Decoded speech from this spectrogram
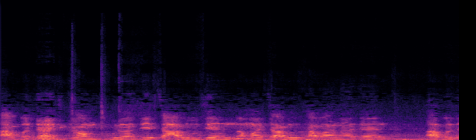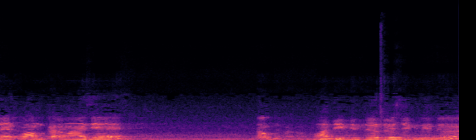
આ બધા જ કામ પૂરા જે ચાલુ છે, નવા ચાલુ થવાના છે, આ બધા કામ કરવા છે. તો વાંધી જોઈશે જોવે?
